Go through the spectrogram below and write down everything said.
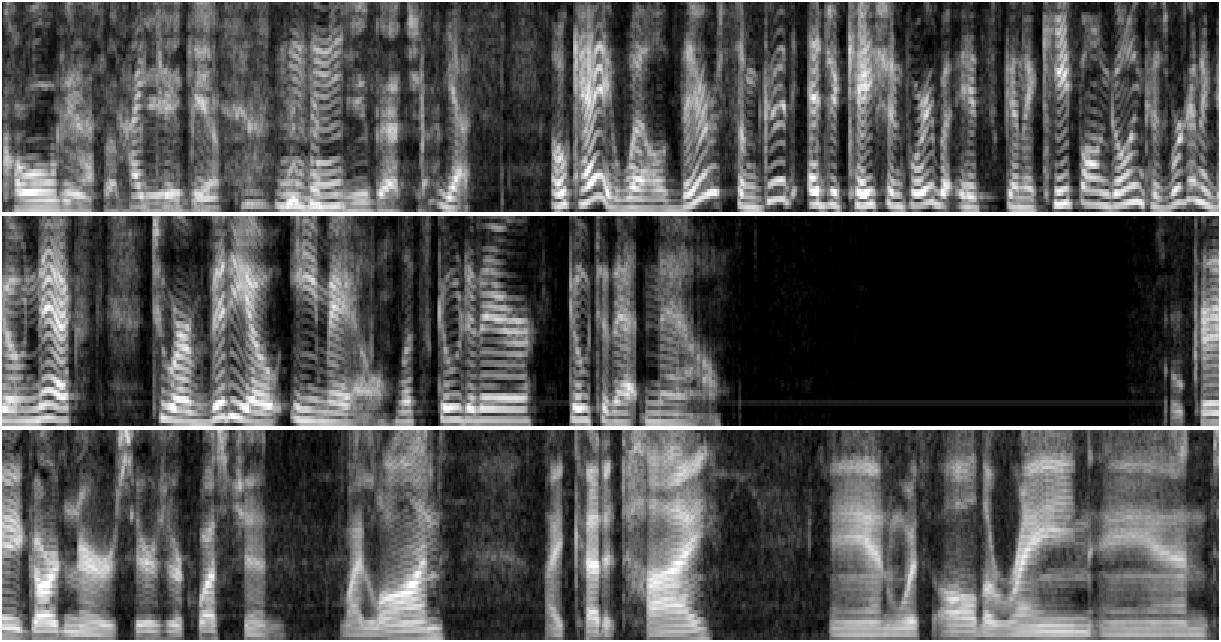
Cold is a big if. Mm -hmm. You betcha. Yes. Okay, well, there's some good education for you, but it's going to keep on going because we're going to go next to our video email. Let's go to there, go to that now. Okay, gardeners, here's your question. My lawn, I cut it high, and with all the rain and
